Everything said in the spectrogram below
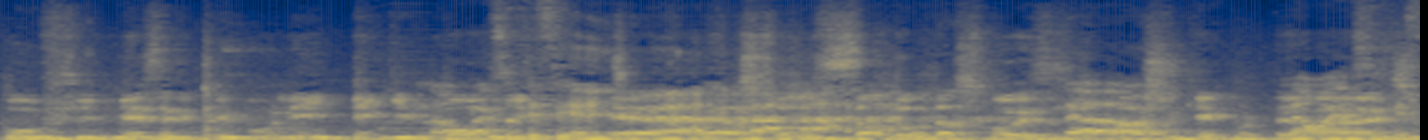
puff, mesa de pimbolim, ping-pong Não é suficiente, é, né? é a solução do- das coisas? Não. Acho que é importante, Não é suficiente,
